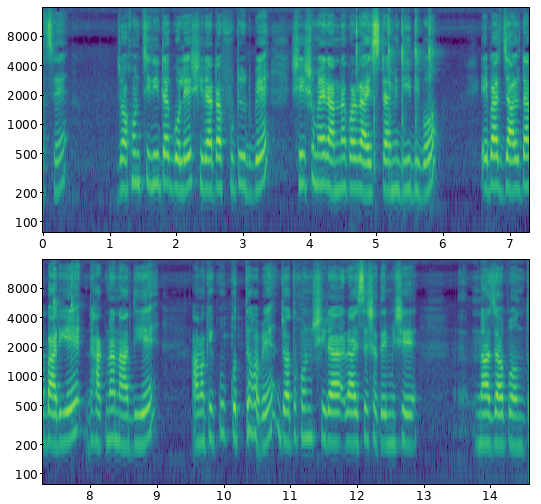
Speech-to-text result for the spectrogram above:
আছে। যখন চিনিটা গলে শিরাটা ফুটে উঠবে, সেই সময় রান্না করা রাইসটা আমি দিয়ে দিব। এবার জালটা বাড়িয়ে ঢাকনা না দিয়ে আমাকে কুক করতে হবে। যতক্ষণ শিরা রাইসের সাথে মিশে না যাওয়া পর্যন্ত।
